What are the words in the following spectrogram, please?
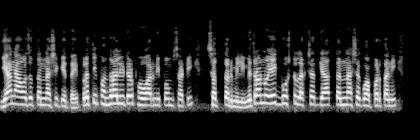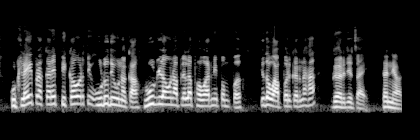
या नावाचं तणनाशक येतं आहे प्रति पंधरा लिटर फवारणी पंपसाठी सत्तर मिली. मित्रांनो एक गोष्ट लक्षात घ्या तणनाशक वापरताना कुठल्याही प्रकारे पिकावरती उडू देऊ नका. हूड लावून आपल्याला फवारणी पंप तिथं वापर करणं हा गरजेचा आहे. धन्यवाद.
